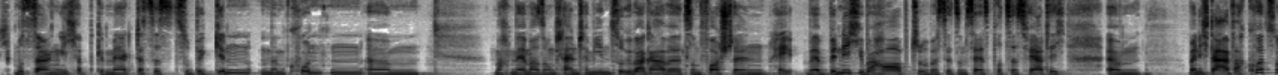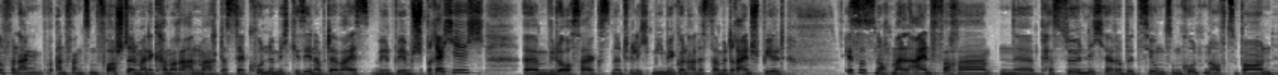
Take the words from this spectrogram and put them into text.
Ich muss sagen, ich habe gemerkt, dass es zu Beginn mit dem Kunden ähm, machen wir immer so einen kleinen Termin zur Übergabe, zum Vorstellen, hey, wer bin ich überhaupt? Du bist jetzt im Sales-Prozess fertig. Ähm, wenn ich da einfach kurz nur von Anfang zum Vorstellen meine Kamera anmache, dass der Kunde mich gesehen hat, der weiß, mit wem spreche ich, ähm, wie du auch sagst, natürlich Mimik und alles damit reinspielt, ist es nochmal einfacher, eine persönlichere Beziehung zum Kunden aufzubauen,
